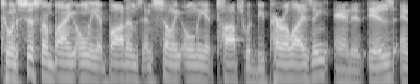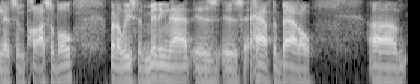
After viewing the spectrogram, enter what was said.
To insist on buying only at bottoms and selling only at tops would be paralyzing, and it is, and it's impossible. But at least admitting that is is half the battle. Um,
